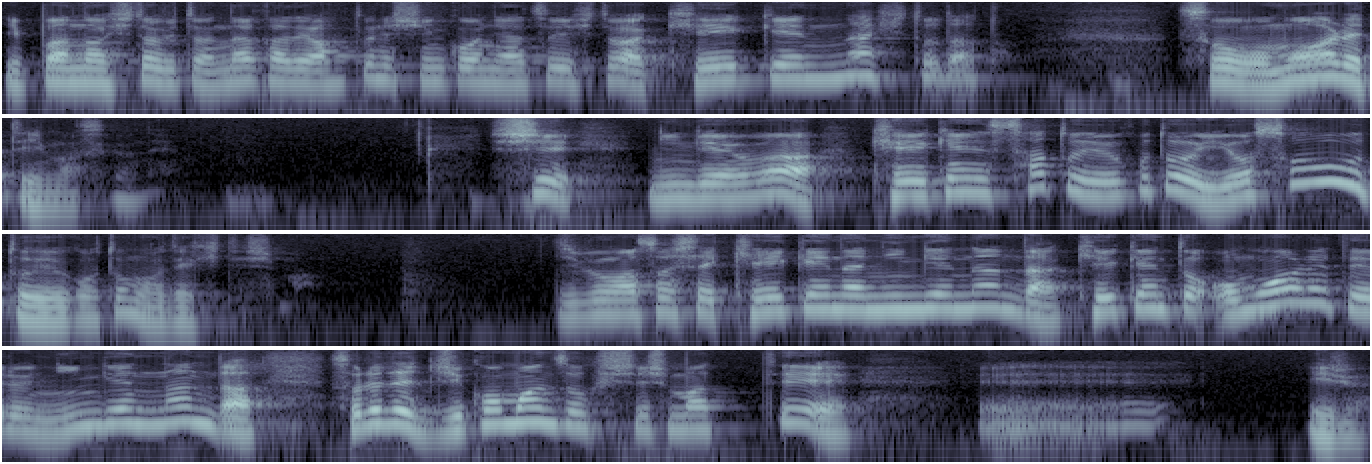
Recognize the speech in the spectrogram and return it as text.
一般の人々の中では本当に信仰に熱い人は敬虔な人だと、そう思われていますよね。し、人間は経験さということを装うということもできてしまう。自分はそして経験な人間なんだ、経験と思われている人間なんだ、それで自己満足してしまって、えー、いる。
